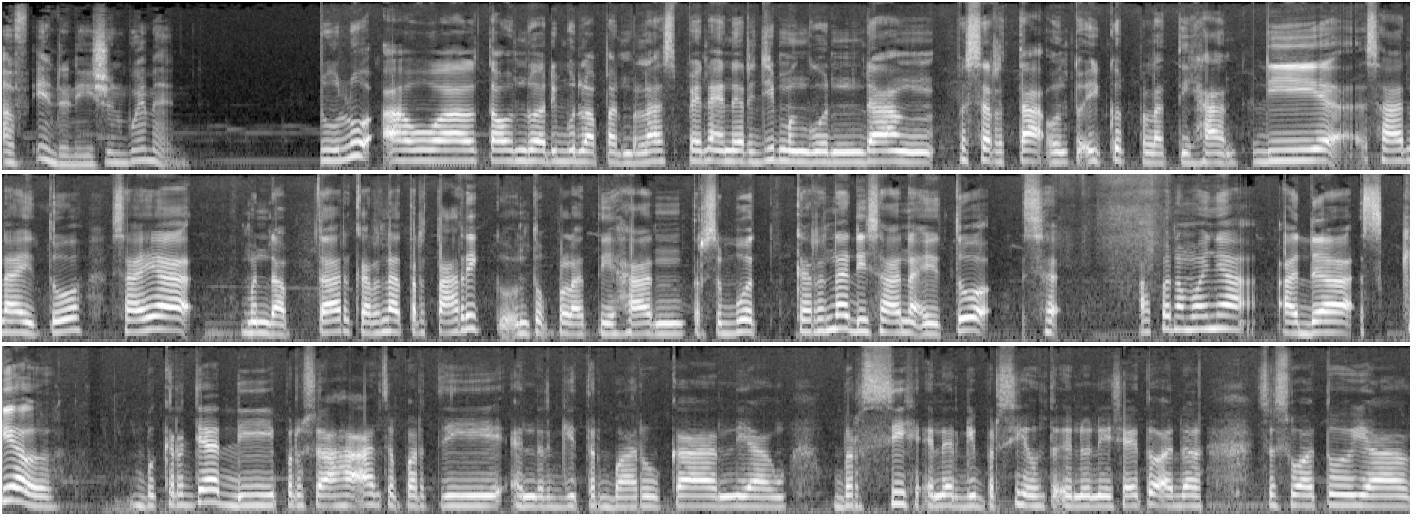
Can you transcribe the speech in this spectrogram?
of Indonesian women. Dulu awal tahun 2018 Pena Energi mengundang peserta untuk ikut pelatihan. Di sana itu saya mendaftar karena tertarik untuk pelatihan tersebut. Karena di sana itu apa namanya ada skill bekerja di perusahaan seperti energi terbarukan yang bersih, energi bersih untuk Indonesia itu adalah sesuatu yang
